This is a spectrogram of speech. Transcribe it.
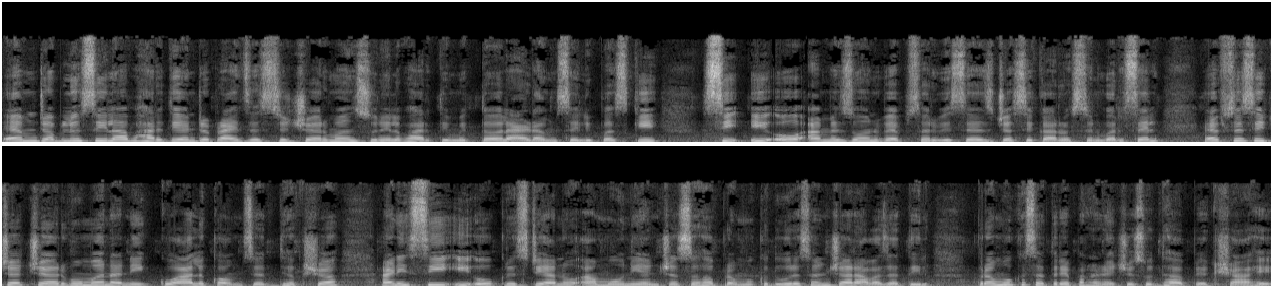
एम डब्ल्यू सीला भारतीय एंटरप्राइजेसचे chairman Sunil Bharti Mittal Adam Selipsky CEO Amazon web services Jessica Rosenworcel F C सीच्या चेअरवुमन आणि क्वालकॉमचे अध्यक्ष आणि सीईओ क्रिस्टियानो आमोन यांच्यासह प्रमुख दूरसंचार आवाजातील प्रमुख सत्रे पाहण्याची सुद्धा अपेक्षा आहे.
